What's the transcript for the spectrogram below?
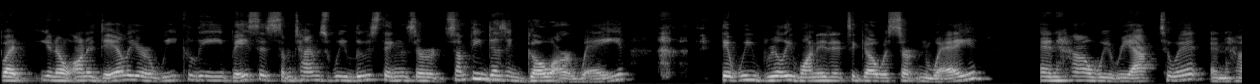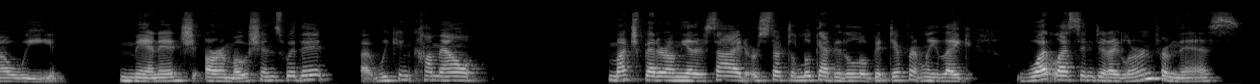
but you know on a daily or weekly basis sometimes we lose things or something doesn't go our way that we really wanted it to go a certain way and how we react to it and how we manage our emotions with it uh, we can come out much better on the other side or start to look at it a little bit differently like what lesson did i learn from this?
